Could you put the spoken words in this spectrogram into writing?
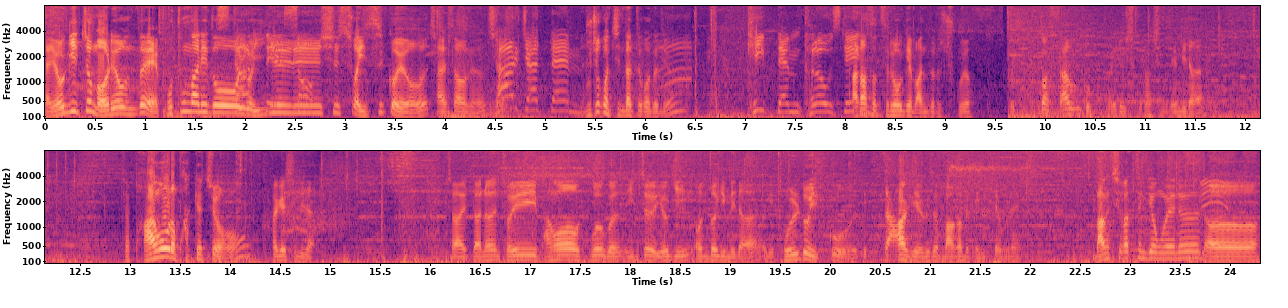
자, 여기 좀 어려운데 보통 난이도 이거 이길 수가 있을 거예요. 잘 싸우면. 무조건 진다 뜨거든요. 알아서 들어오게 만들어 주고요. 누가 싸우고 뭐 이런 식으로 하시면 됩니다. 자, 방어로 바뀌었죠. 가겠습니다. 자, 일단은 저희 방어 구역은 이쪽 여기 언덕입니다. 여기 돌도 있고 이렇게 싹 여기서 막으면 되기 때문에 망치 같은 경우에는 어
